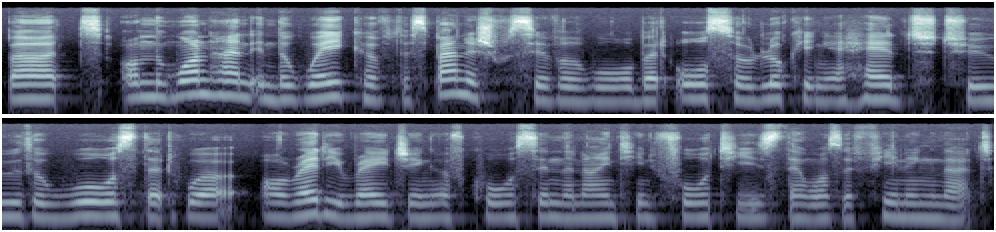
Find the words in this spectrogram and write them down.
But on the one hand, in the wake of the Spanish Civil War, but also looking ahead to the wars that were already raging, of course, in the 1940s, there was a feeling that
